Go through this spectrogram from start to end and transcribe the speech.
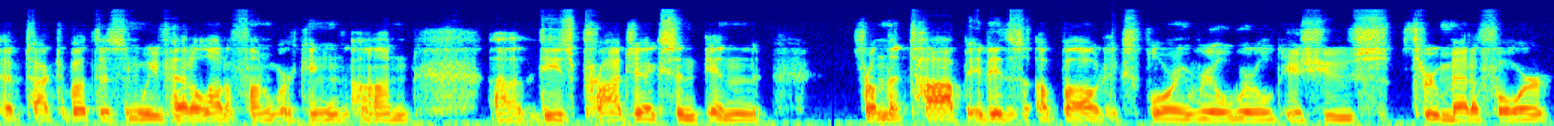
have, talked about this, and we've had a lot of fun working on uh, these projects. And, and from the top, it is about exploring real world issues through metaphor.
